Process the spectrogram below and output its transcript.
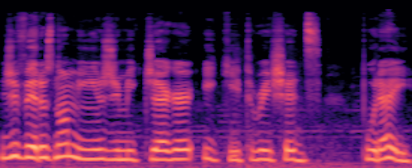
de ver os nominhos de Mick Jagger e Keith Richards por aí.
